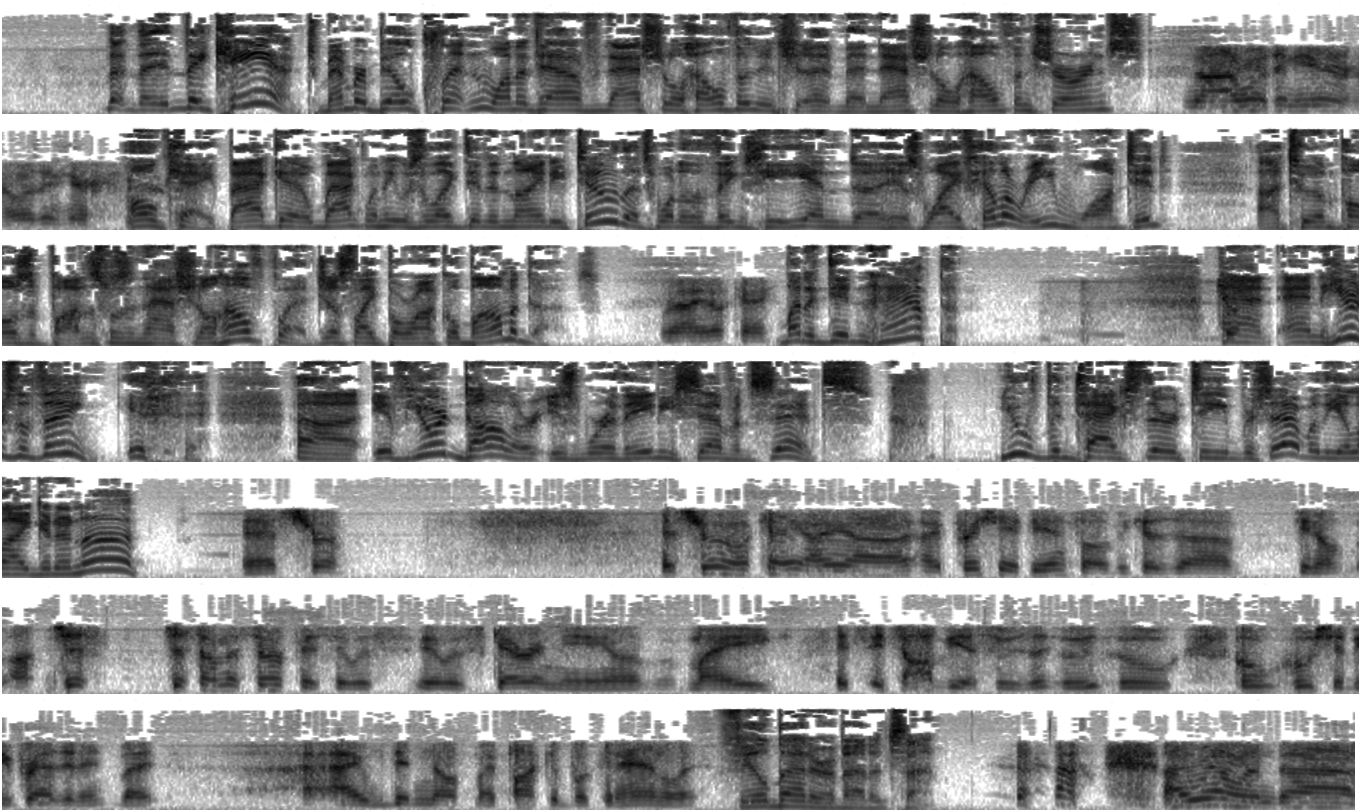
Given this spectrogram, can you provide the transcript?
They, they can't. Remember Bill Clinton wanted to have national health uh, national health insurance? No, I wasn't here. I wasn't here. Okay, back uh, back when he was elected in 92, that's one of the things he and uh, his wife Hillary wanted uh, to impose upon us was a national health plan, just like Barack Obama does. Right. Okay. But it didn't happen. And and here's the thing. uh, if your dollar is worth 87 cents, you've been taxed 13% whether you like it or not. That's true. It's true. Okay, I uh, I appreciate the info because uh, you know uh, just just on the surface it was it was scaring me. You know, my it's it's obvious who's who who who who should be president, but I I didn't know if my pocketbook could handle it. Feel better about it, son. I will, and uh,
